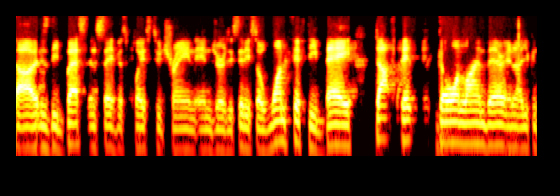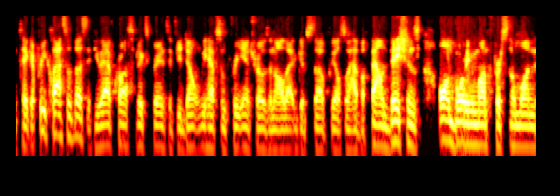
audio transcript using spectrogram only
uh, it is the best and safest place to train in Jersey City. So 150 Bay dot fit. Go online there and uh, you can take a free class with us if you have CrossFit experience. If you don't, we have some free intros and all that good stuff. We also have a foundations onboarding month for someone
